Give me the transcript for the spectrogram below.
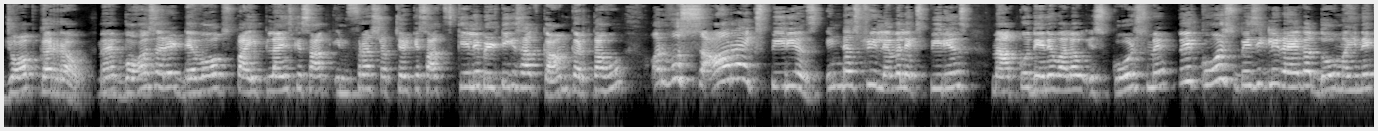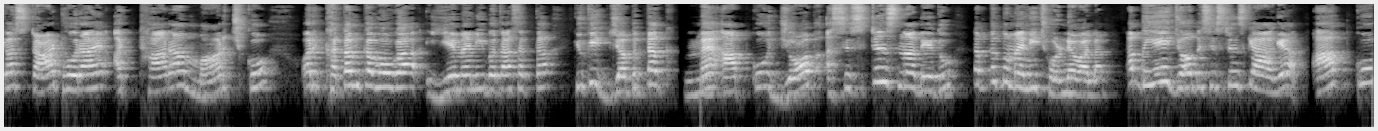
जॉब कर रहा हूँ। मैं बहुत सारे डेवॉप्स पाइपलाइंस के साथ इंफ्रास्ट्रक्चर के साथ स्केलेबिलिटी के साथ काम करता हूँ और वो सारा एक्सपीरियंस इंडस्ट्री लेवल एक्सपीरियंस मैं आपको देने वाला हूँ इस कोर्स में। तो ये कोर्स बेसिकली रहेगा दो महीने का स्टार्ट हो रहा है 18 मार्च को। और खत्म कब होगा, ये मैं नहीं बता सकता, क्योंकि जब तक मैं आपको जॉब असिस्टेंस ना दे दूँ, तब तक तो मैं नहीं छोड़ने वाला। अब भैया जॉब असिस्टेंस क्या आ गया? आपको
